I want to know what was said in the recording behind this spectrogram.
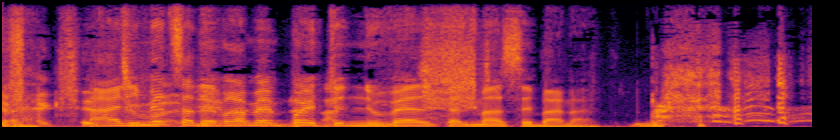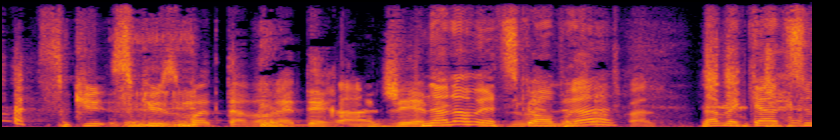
à la limite, ça devrait même pas être une nouvelle tellement c'est banal. Excuse-moi de t'avoir dérangé. Non, non, mais tu comprends. Non, mais quand tu,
